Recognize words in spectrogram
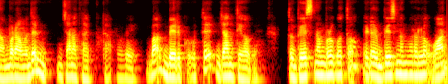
নাম্বার আমাদের জানা থাকতে হবে বা বের করতে জানতে হবে। তো বেস নাম্বার কত? এটার বেস নাম্বার হলো ওয়ান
